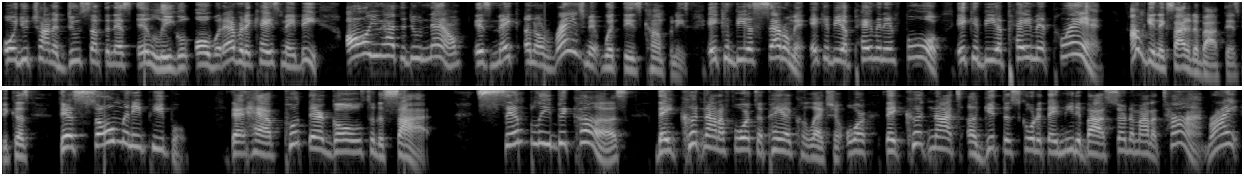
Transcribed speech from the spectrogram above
Or you trying to do something that's illegal or whatever the case may be. All you have to do now is make an arrangement with these companies. It can be a settlement, it can be a payment in full, it could be a payment plan. I'm getting excited about this because there's so many people that have put their goals to the side simply because they could not afford to pay a collection or they could not uh, get the score that they needed by a certain amount of time, right?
